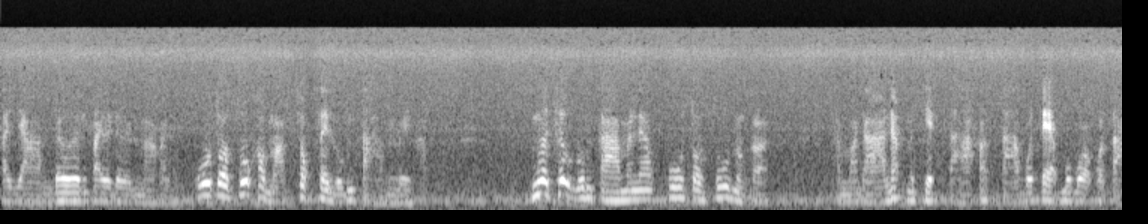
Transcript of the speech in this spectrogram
พยายามเดินไปเดินมากันคู่ต่อสู้เข้ามาซกใส่หลุมตามเลยครับ เมื่อทึกหลุมตามันแล้วคู่ต่อสู้มันก็ ธรรมดาแล้วมันเจ็บตาครับตาโบแตกโบบอกก็ตา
